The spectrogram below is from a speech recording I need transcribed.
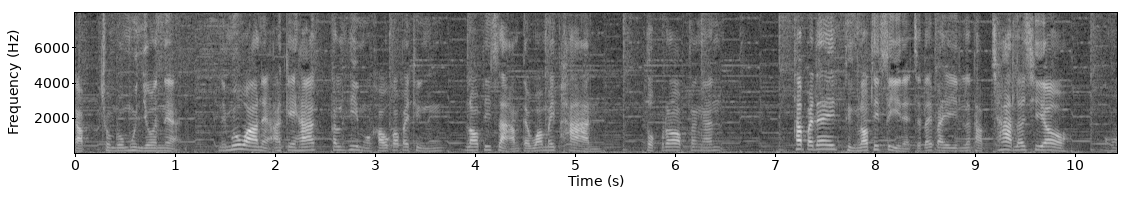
กับชมรมหุ่นยนต์เนี่ย ในเมื่อวานเนี่ยอาเกฮะกับทีมของเขาก็ไปถึงรอบที่ 3 แต่ว่าไม่ผ่านตกรอบซะงั้น ถ้าไปได้ถึงรอบทีสี่4เนี่ยจะได้ไประดับชาติแล้วเชียว โอ้โห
